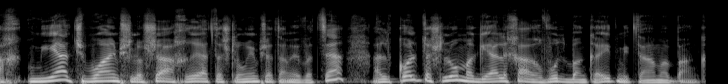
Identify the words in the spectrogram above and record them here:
אך מיד שבועיים שלושה אחרי התשלומים שאתה מבצע, על כל תשלום מגיעה לך ערבות בנקאית מטעם הבנק.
